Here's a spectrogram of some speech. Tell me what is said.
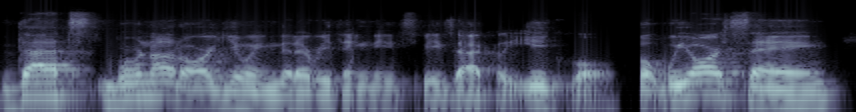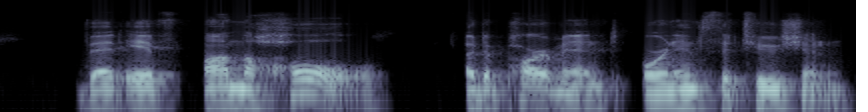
that's we're not arguing that everything needs to be exactly equal. But we are saying that if on the whole, a department or an institution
